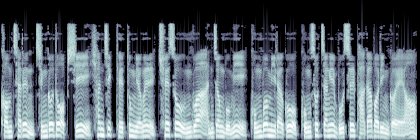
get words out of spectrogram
검찰은 증거도 없이 현직 대통령을 최소 음과 안정범이 공범이라고 공소장에 못을 박아버린 거예요.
